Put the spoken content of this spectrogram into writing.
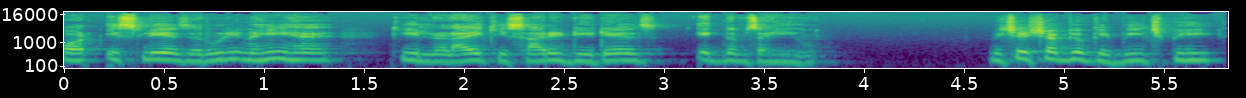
और इसलिए ज़रूरी नहीं है कि लड़ाई की सारी डिटेल्स एकदम सही हों। विशेषज्ञों के बीच भी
